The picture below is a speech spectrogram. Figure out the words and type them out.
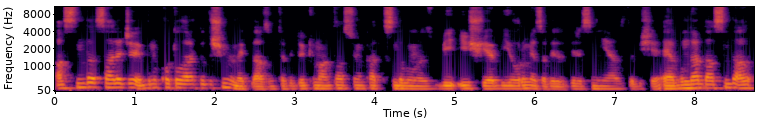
aslında sadece bunu kod olarak da düşünmemek lazım tabii. Dokümantasyon katkısında bulunuruz. Bir iş ya bir yorum yazabiliriz birisinin yazdığı bir şey. E, bunlar da aslında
